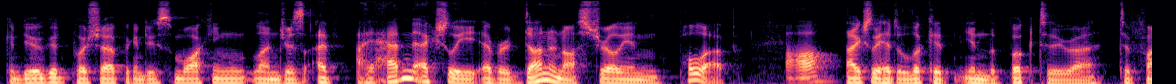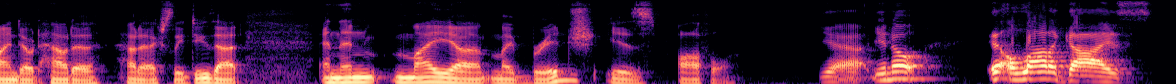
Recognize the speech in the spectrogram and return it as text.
I can do a good push up, I can do some walking lunges. I've I hadn't actually ever done an Australian pull up. Uh-huh. I actually had to look at in the book to uh, to find out how to how to actually do that. And then my uh, my bridge is awful. Yeah, you know, a lot of guys,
